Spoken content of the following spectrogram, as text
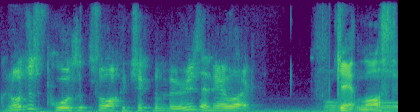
can I just pause it so I can check the moves and they're like Get lost.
